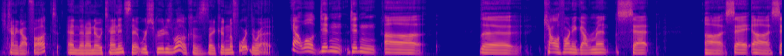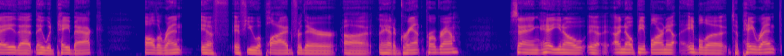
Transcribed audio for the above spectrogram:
you kind of got fucked. And then I know tenants that were screwed as well because they couldn't afford the rent. Yeah, well, didn't didn't uh, the California government set uh, say uh, say that they would pay back all the rent if if you applied for their uh, they had a grant program saying, hey, you know, I know people aren't able to to pay rent,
